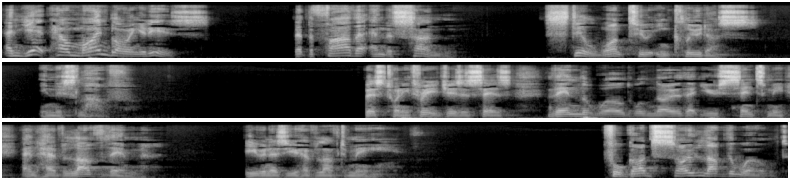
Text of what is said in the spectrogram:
And yet, how mind blowing it is that the Father and the Son still want to include us in this love. Verse 23, Jesus says, Then the world will know that you sent me and have loved them, even as you have loved me. For God so loved the world,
